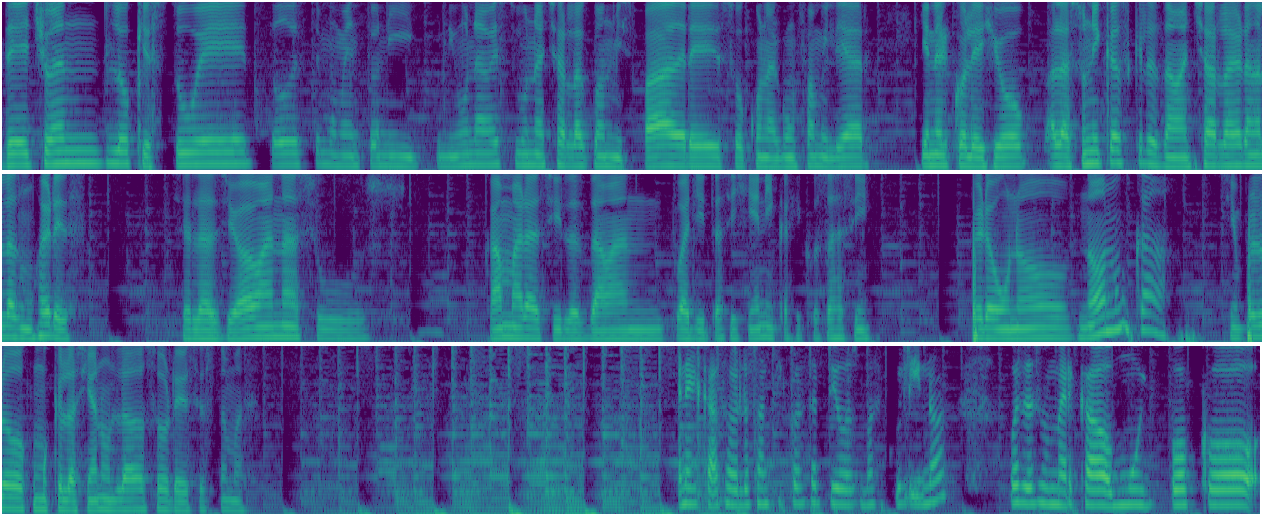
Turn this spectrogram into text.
De hecho, en lo que estuve todo este momento, ni, ni una vez tuve una charla con mis padres o con algún familiar. Y en el colegio, a las únicas que les daban charla eran a las mujeres. Se las llevaban a sus cámaras y les daban toallitas higiénicas y cosas así. Pero uno, no, nunca. Siempre lo, como que lo hacían a un lado sobre esos temas. En el caso de los anticonceptivos masculinos, pues es un mercado muy poco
